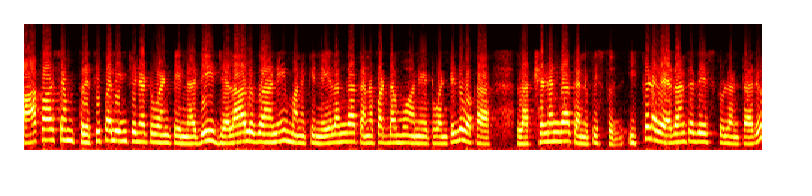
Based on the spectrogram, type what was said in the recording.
ఆకాశం ప్రతిఫలించినటువంటి నది జలాలు గాని మనకి నీలంగా కనపడ్డము అనేటువంటిది ఒక లక్షణంగా కనిపిస్తుంది. ఇక్కడ వేదాంత దేశకులు అంటారు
